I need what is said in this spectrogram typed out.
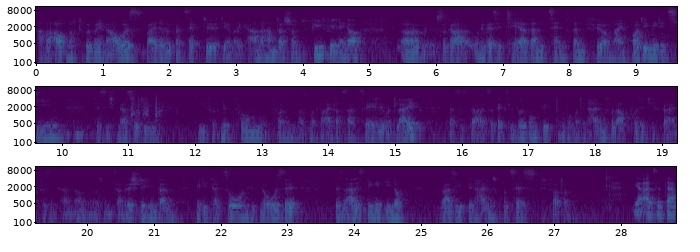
aber auch noch darüber hinaus weitere Konzepte. Die Amerikaner haben da schon viel, viel länger äh, sogar universitär dann Zentren für Mind-Body-Medizin. Das ist mehr so die, die Verknüpfung von, was man vereinfacht sagt, Seele und Leib, dass es da also Wechselwirkung gibt und wo man den Heilungsverlauf positiv beeinflussen kann. Ne? Also im Fernöstlichen dann Meditation, Hypnose. Das sind alles Dinge, die noch quasi den Heilungsprozess befördern. Ja, also da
